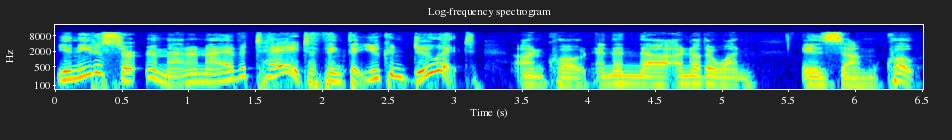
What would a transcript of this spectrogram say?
You need a certain amount of naivete to think that you can do it, unquote. And then uh, another one is, um, quote,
